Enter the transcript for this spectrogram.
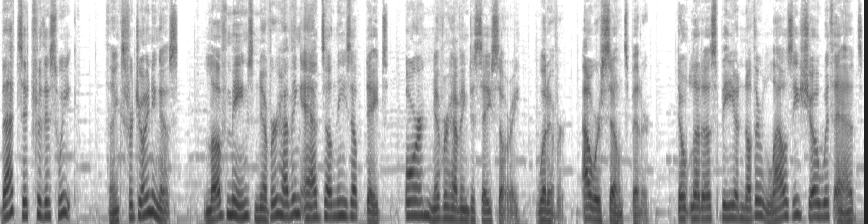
That's it for this week. Thanks for joining us. Love means never having ads on these updates or never having to say sorry. Whatever. Ours sounds better. Don't let us be another lousy show with ads.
